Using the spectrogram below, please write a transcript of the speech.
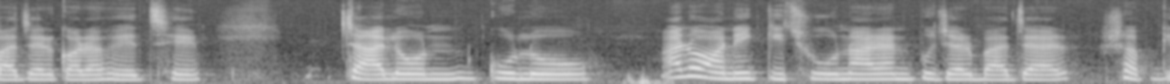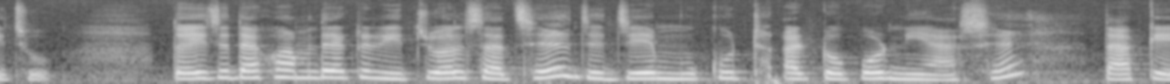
বাজার করা হয়েছে। চালন, কুলো আরও অনেক কিছু, নারায়ণ পূজার বাজার সব কিছু তো এই যে দেখো আমাদের একটা রিচুয়ালস আছে যে যে মুকুট আর টোপর নিয়ে আসে, তাকে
